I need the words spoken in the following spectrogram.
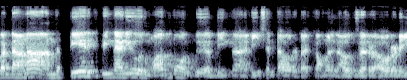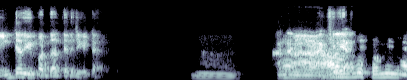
பட் ஆனா அந்த பேருக்கு பின்னாடியே ஒரு மர்மம் இருக்கு அப்படின்னு ரீசெண்டா அவரோட கமல் அவர் அவரோட இன்டர்வியூ பார்த்து தான் ஆரம்பத்திலே சொன்னீங்க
